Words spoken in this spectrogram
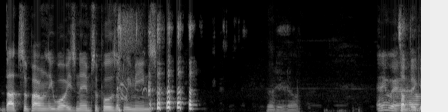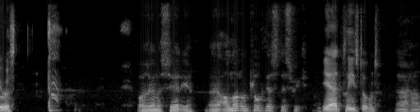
That's apparently what his name supposedly means. Bloody hell. Anyway, It's um, ambiguous. what was I going to say to you? Uh, I'll not unplug this this week. yeah, please don't. Uh-huh.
